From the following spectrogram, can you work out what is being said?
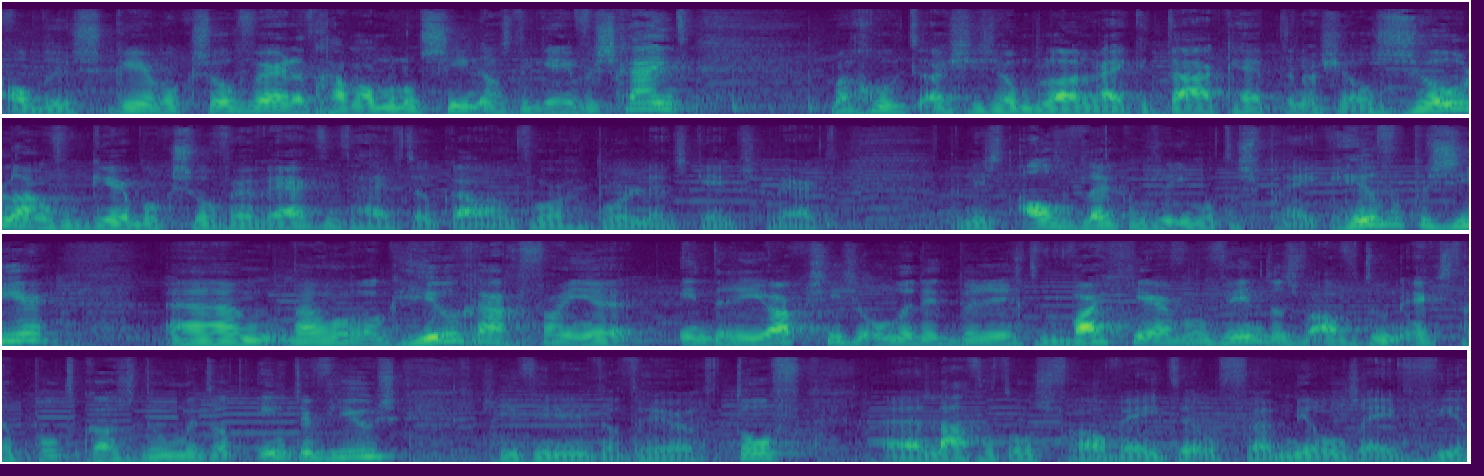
Al dus Gearbox Software, dat gaan we allemaal nog zien als de game verschijnt. Maar goed, als je zo'n belangrijke taak hebt en als je al zo lang voor Gearbox Software werkt, en hij heeft ook al aan vorige Borderlands games gewerkt, dan is het altijd leuk om zo iemand te spreken. Heel veel plezier. Um, wij horen ook heel graag van je in de reacties onder dit bericht wat je ervan vindt. Als we af en toe een extra podcast doen met wat interviews. Misschien vinden jullie dat heel erg tof. Uh, laat het ons vooral weten of uh, mail ons even via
